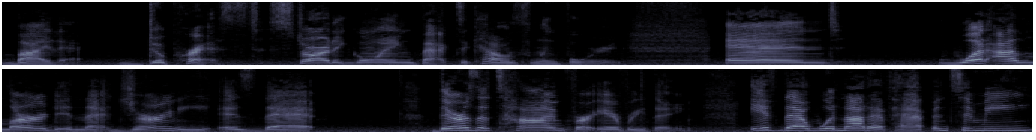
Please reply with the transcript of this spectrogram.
by that, depressed, started going back to counseling for it. And what I learned in that journey is that there's a time for everything. If that would not have happened to me,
